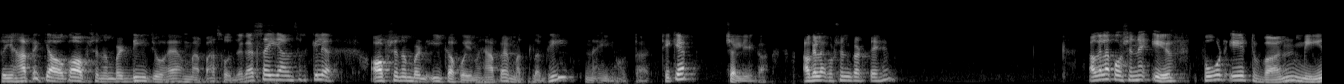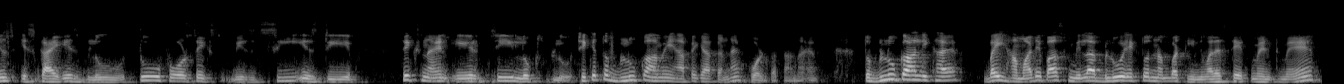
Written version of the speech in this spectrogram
तो यहाँ पे क्या होगा? ऑप्शन नंबर डी जो है हमारे पास हो जाएगा। सही answer clear option number E का कोई यहाँ पे मतलब ही नहीं होता। ठीक है? चलिएगा। अगला क्वेश्चन करते हैं। अगला क्वेश्चन है if 481 means sky is blue 246 means sea is deep 698 sea looks blue ठीक है? तो ब्लू का हमें यहाँ पे क्या करना है? कोड बताना है। तो ब्लू कहाँ लिखा है? भाई, हमारे पास मिला ब्लू एक तो नंबर तीन वाले स्टेटमेंट में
